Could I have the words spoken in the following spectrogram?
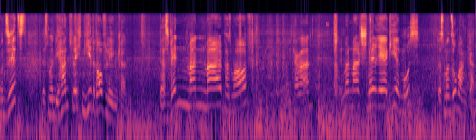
und sitzt, dass man die Handflächen hier drauflegen kann. Dass wenn man mal, pass mal auf, die Kamera an, wenn man mal schnell reagieren muss, dass man so machen kann.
